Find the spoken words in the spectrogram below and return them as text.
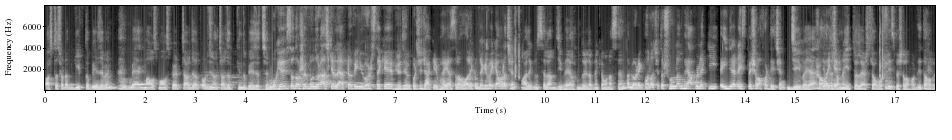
পাঁচটা ছটা গিফট তো পেয়ে যাবেন। Bag mouse mouse pad charger original charger কিন্তু পেয়ে যাচ্ছেন। ওকে সো দর্শক বন্ধুরা আজকে ল্যাপটপ ইউনিভার্স থেকে ভিডিও হেল্প করছে জাকির ভাই। আসসালামু আলাইকুম জাকির ভাই কেমন আছেন? ওয়ালাইকুম সালাম জি ভাই আলহামদুলিল্লাহ আপনি কেমন আছেন? আমি অনেক ভালো আছি। তো শুনলাম ভাই আপনারা কি ঈদের একটা স্পেশাল অফার দিচ্ছেন? জি ভাইয়া সবাইকে। সামনে ঈদ চলে আসছে অবশ্যই স্পেশাল অফার দিতে হবে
